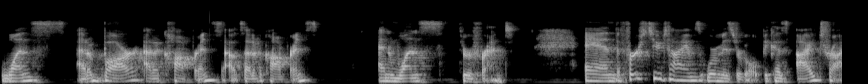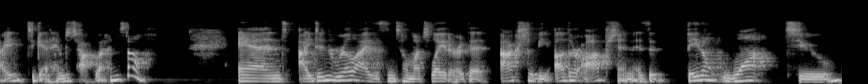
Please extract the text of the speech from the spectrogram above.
once at a bar at a conference, outside of a conference, and once through a friend. And the first two times were miserable because I tried to get him to talk about himself. And I didn't realize this until much later that actually the other option is that they don't want to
